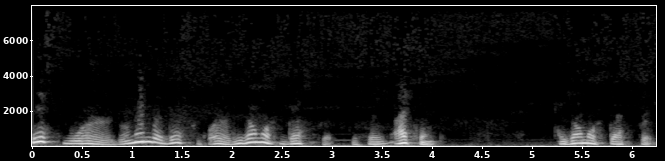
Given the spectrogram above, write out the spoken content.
this word, remember this word, he's almost desperate, you see, I think. He's almost desperate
